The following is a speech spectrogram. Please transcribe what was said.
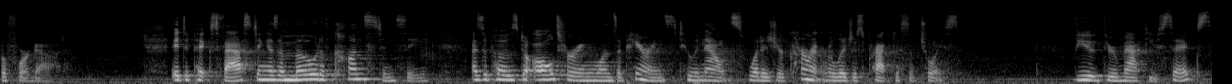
before God. It depicts fasting as a mode of constancy, as opposed to altering one's appearance to announce what is your current religious practice of choice. Viewed through Matthew 6,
